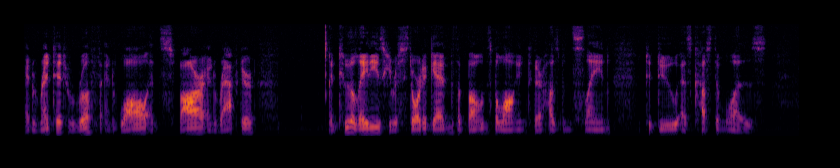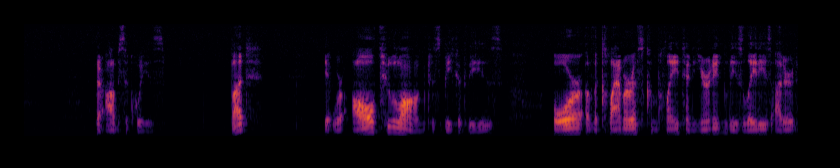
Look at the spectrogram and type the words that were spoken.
and rent it roof and wall and spar and rafter. And to the ladies he restored again the bones belonging to their husbands slain, to do as custom was their obsequies. But it were all too long to speak of these, or of the clamorous complaint and yearning these ladies uttered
